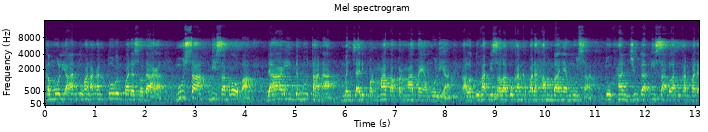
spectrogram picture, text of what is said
kemuliaan Tuhan akan turun pada saudara. Musa bisa berubah dari debu tanah menjadi permata-permata yang mulia. Kalau Tuhan bisa lakukan kepada hambanya Musa, Tuhan juga bisa melakukan pada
